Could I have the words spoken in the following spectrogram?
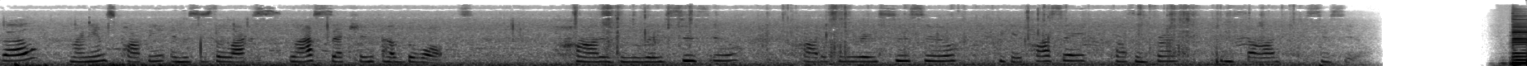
Bluebell. My name's Poppy, and this is the last, last section of the waltz. How to do ray sous-sus, how to do ray sous-sus, pique passe, cross in front, glissade, sous-sus.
